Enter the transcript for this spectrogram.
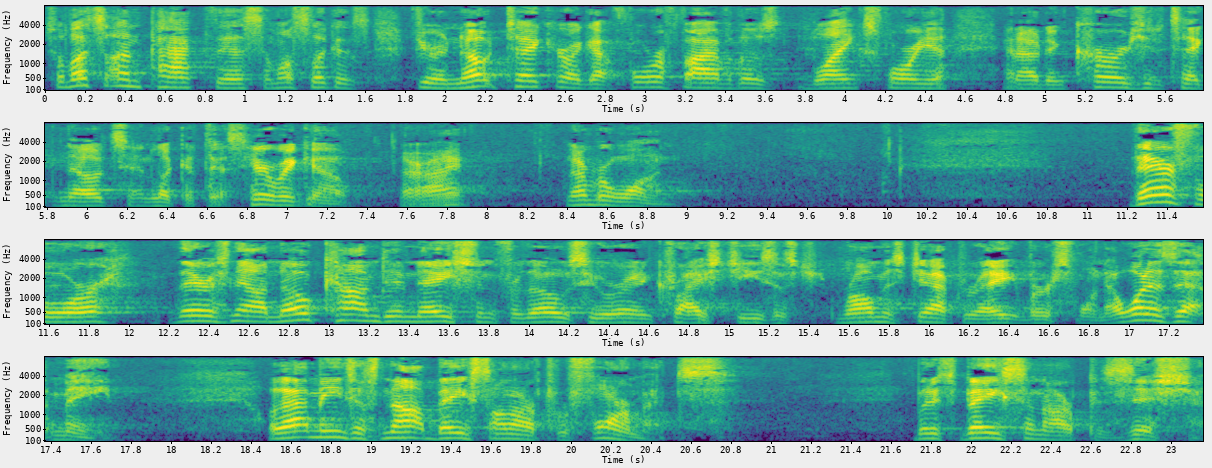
So let's unpack this and let's look at this. If you're a note taker, I got four or five of those blanks for you, and I'd encourage you to take notes and look at this. Here we go. All right? Number one. Therefore, there is now no condemnation for those who are in Christ Jesus. Romans chapter 8, verse 1. Now, what does that mean? Well, that means it's not based on our performance but it's based on our position.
